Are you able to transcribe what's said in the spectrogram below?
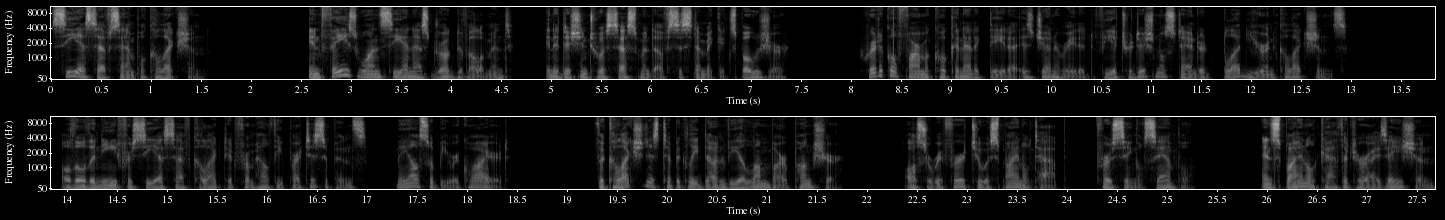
CSF sample collection. In Phase 1 CNS drug development, in addition to assessment of systemic exposure, critical pharmacokinetic data is generated via traditional standard blood urine collections, although the need for CSF collected from healthy participants may also be required. The collection is typically done via lumbar puncture, also referred to as spinal tap, for a single sample and spinal catheterization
